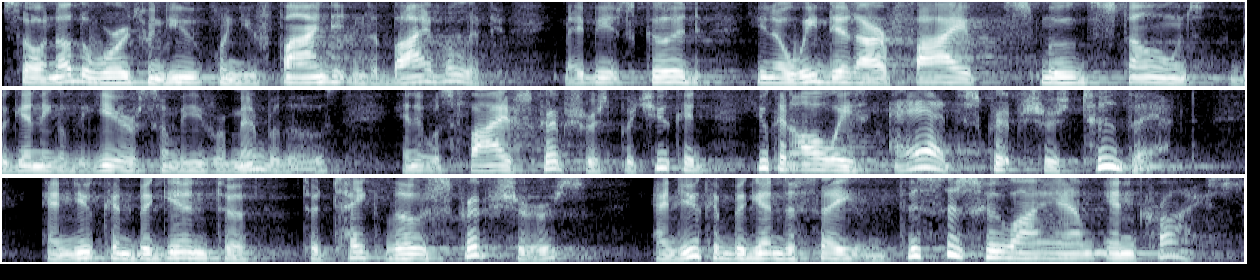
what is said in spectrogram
So, in other words, when you when you find it in the Bible, if you, maybe it's good, you know, we did our five smooth stones at the beginning of the year. Some of you remember those and it was five scriptures, but you, could, you can always add scriptures to that. And you can begin to, to take those scriptures and you can begin to say, This is who I am in Christ.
